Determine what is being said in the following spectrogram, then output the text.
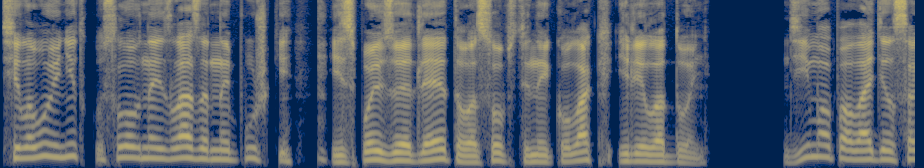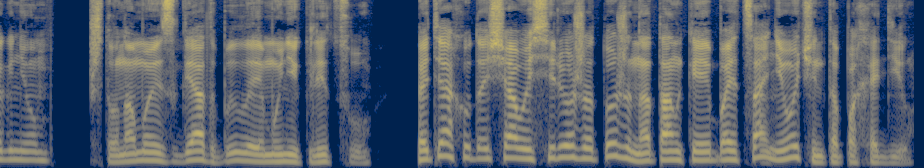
Силовую нитку, словно из лазерной пушки, используя для этого собственный кулак или ладонь. Дима поладил с огнем, что, на мой взгляд, было ему не к лицу. Хотя худощавый Сережа тоже на танка и бойца не очень-то походил.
